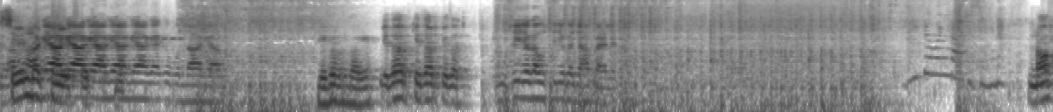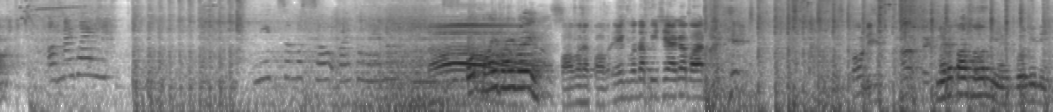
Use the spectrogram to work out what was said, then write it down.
सेल आगे आगे आगे आगे आगे आगे आगे बंदा आ गया। देखो बंदा आगे किधर किधर किधर? उसी जगह उसी जगह जहाँ पहले था। नॉक. ओ भाई भाई भाई। पावर है पावर एक बंदा पीछे आ गया बाहर। से. मेरे पास वो नहीं है गोली नहीं।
